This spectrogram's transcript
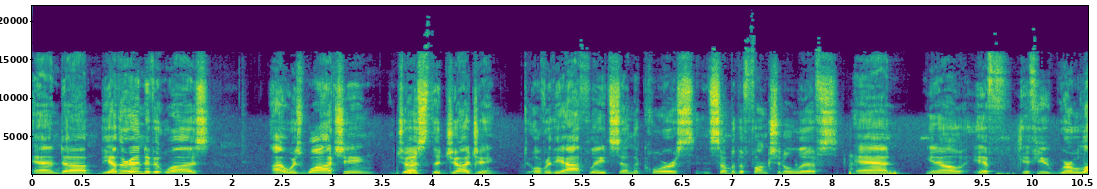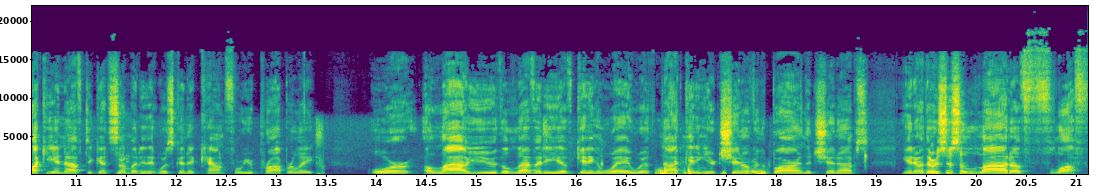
And uh, the other end of it was, I was watching just the judging over the athletes and the course and some of the functional lifts. And you know, if if you were lucky enough to get somebody that was going to count for you properly, or allow you the levity of getting away with not getting your chin over the bar in the chin ups. You know, there was just a lot of fluff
